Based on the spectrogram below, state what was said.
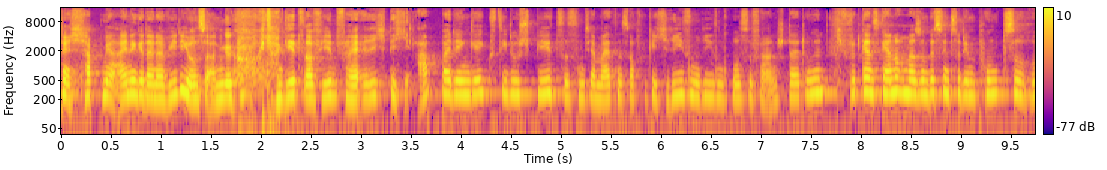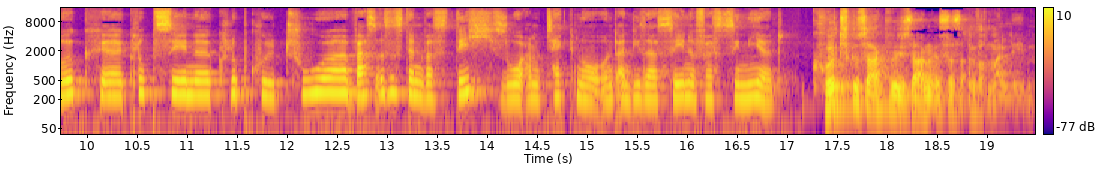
Ich habe mir einige deiner Videos angeguckt. Da geht es auf jeden Fall richtig ab bei den Gigs, die du spielst. Das sind ja meistens auch wirklich riesen, riesengroße Veranstaltungen. Ich würde ganz gerne noch mal so ein bisschen zu dem Punkt zurück. Äh, Clubszene, Clubkultur. Was ist es denn, was dich so am Techno und an dieser Szene fasziniert? Kurz gesagt würde ich sagen, ist das einfach mein Leben.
